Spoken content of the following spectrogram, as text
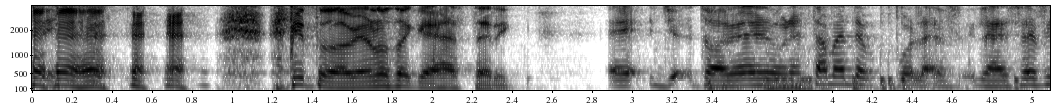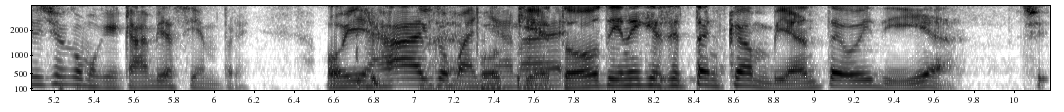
aesthetic. Todavía no sé qué es aesthetic. Eh, yo, todavía, honestamente, por la, la- esa definición como que cambia siempre. Hoy es algo, mañana Porque todo tiene que ser tan cambiante hoy día. Sí,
